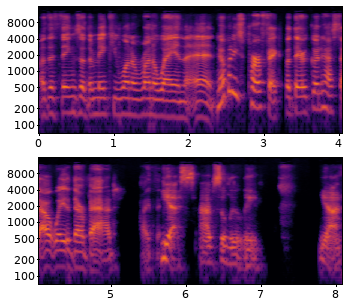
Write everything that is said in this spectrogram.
are the things that make you want to run away in the end. Nobody's perfect, but their good has to outweigh their bad, I think. Yes, absolutely. Yeah.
